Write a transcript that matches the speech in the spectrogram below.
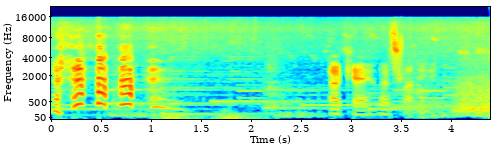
okay, that's funny.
